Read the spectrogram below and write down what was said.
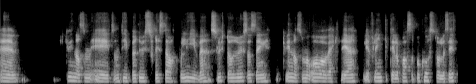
Eh, kvinner som er i sånn type rusfri start på livet, slutter å ruse seg. Kvinner som er overvektige, blir flinke til å passe på kostholdet sitt.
